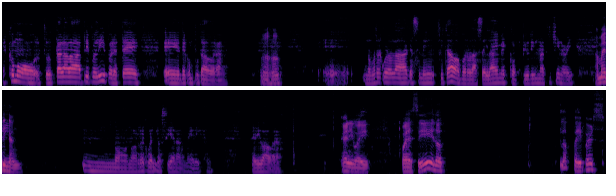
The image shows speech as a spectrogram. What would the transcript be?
Es como, tú estás a la triple E, pero este eh, de computadora. Ajá. Eh, eh, no me recuerdo la que significaba, pero la C y la M es Computing Machinery. American. Mm, No, no recuerdo si era American. Te digo ahora. Anyway, pues sí, los, los papers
